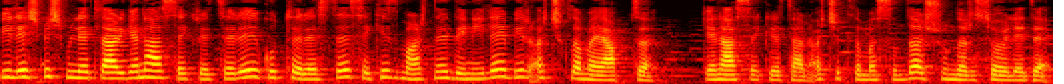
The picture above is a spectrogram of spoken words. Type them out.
Birleşmiş Milletler Genel Sekreteri Guterres de 8 Mart nedeniyle bir açıklama yaptı. Genel Sekreter açıklamasında şunları söyledi.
